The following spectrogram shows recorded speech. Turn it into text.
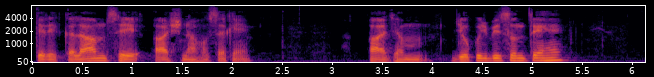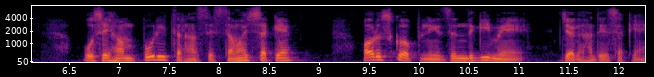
تیرے کلام سے آشنا ہو سکیں۔ آج ہم جو کچھ بھی سنتے ہیں، اسے ہم پوری طرح سے سمجھ سکیں اور اس کو اپنی زندگی میں جگہ دے سکیں۔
